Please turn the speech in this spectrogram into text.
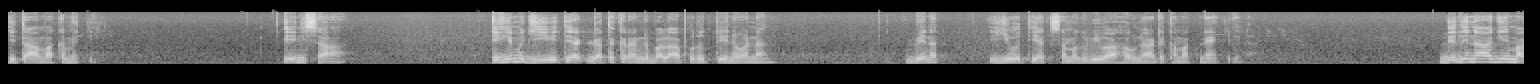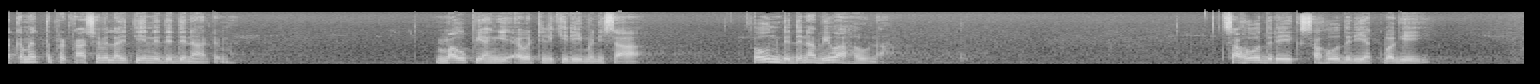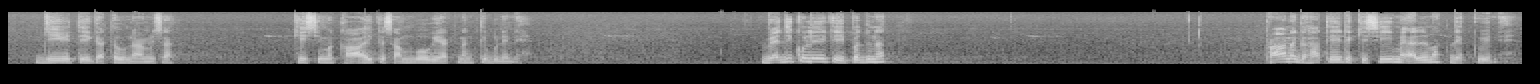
ඉතාමකමැති. ඒ නිසා එහෙම ජීවිතයක් ගත කරන්න බලාපොරොත්තු වෙනවනං වෙනත් යුවතියක් සමඟ විවාහ වුනාට කමක් නෑ කියලා. දෙදෙනගේම අකමැත්ත ප්‍රකාශ වෙලායි තියෙන්නේ දෙදෙනාටම. මව්පියන්ගේ ඇවටිලි කිරීම නිසා ඔවුන් දෙදෙන විවාහ වුණා. සහෝදරයෙක් සහෝදරියක් වගේ ජීවිතය ගත වුණා මිසක් කිසිම කායික සම්බෝගයක් නම් තිබුණෙ නෑ. වැදිකුලේක ඉපදුනත් ප්‍රාණඝාතයට කිසිීම ඇල්මක් දැක්වෙනේ.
